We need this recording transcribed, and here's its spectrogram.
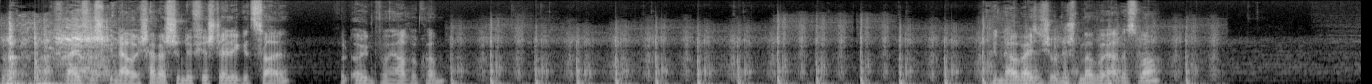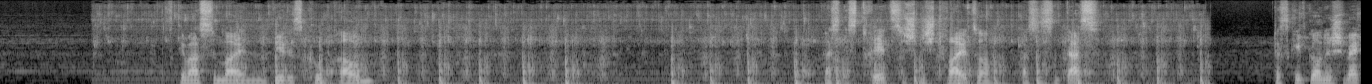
Ich weiß nicht genau. Ich habe ja schon eine vierstellige Zahl von irgendwo herbekommen. Genau weiß ich auch nicht mehr, woher das war. Gehen wir erst mal in den Teleskopraum. Was, es dreht sich nicht weiter. Was ist denn das? Das geht gar nicht weg.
